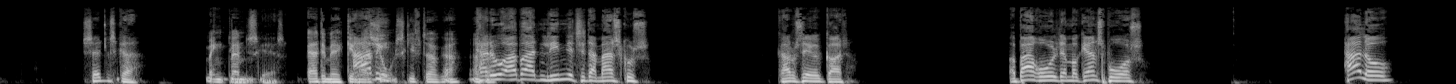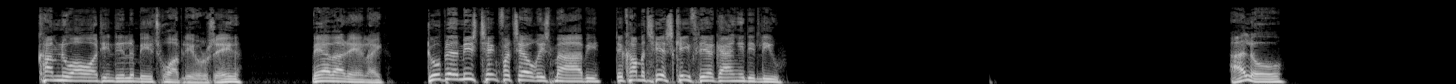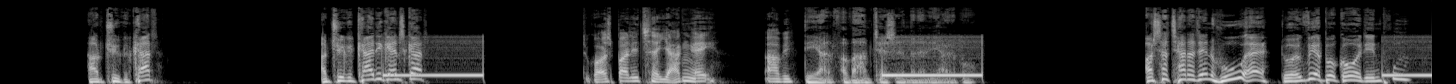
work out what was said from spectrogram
Sådan skal, Men, men skal jeg. er det med generationsskifte at gøre? Altså, Kan du oprette en linje til Damaskus? Kan du sikkert godt. Og bare rulle, den må gerne spores. Hallo? Kom nu over din lille metrooplevelse, ikke? Hvad var det heller ikke. Du er blevet mistænkt for terrorisme, Abi. Det kommer til at ske flere gange i dit liv. Hallo? Har du tykket kat? Har du tykket kat igen, skat? Du kan også bare lige tage jakken af, Abi. Det er alt for varmt til at sidde med den jakke på. Og så tager der den hue af. Du er jo ikke ved at begå et indbrud.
